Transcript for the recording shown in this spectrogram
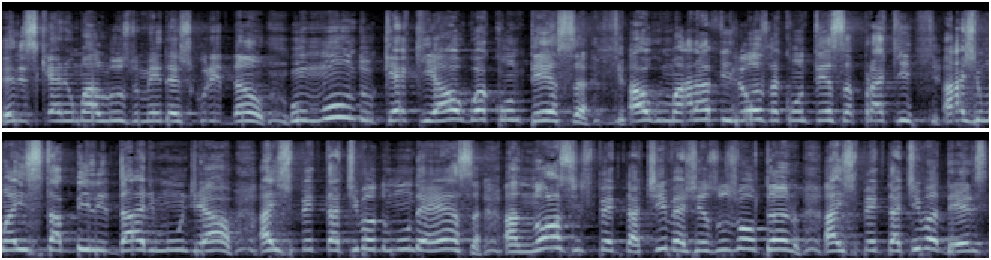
Eles querem uma luz no meio da escuridão. O mundo quer que algo aconteça, algo maravilhoso aconteça para que haja uma estabilidade mundial. A expectativa do mundo é essa. A nossa expectativa é Jesus voltando. A expectativa deles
